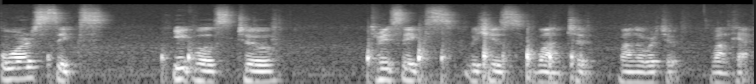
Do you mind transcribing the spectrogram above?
or 6 equals to 3 6 which is 1 2 1 over 2 1 half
